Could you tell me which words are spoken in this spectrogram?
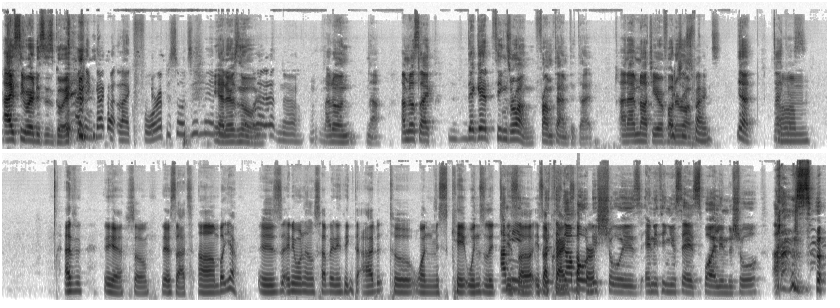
I see where this is going. I think I got like four episodes in, maybe. Yeah, there's no way. like? No. I don't. No, I'm just like they get things wrong from time to time, and I'm not here for Which the wrong fine. ones. Yeah, I. Um, th- yeah. So there's that. Um, but yeah, is anyone else have anything to add to one Miss Kate Winslet I is a is a crime thing about stopper? this show is anything you say is spoiling the show, and so,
